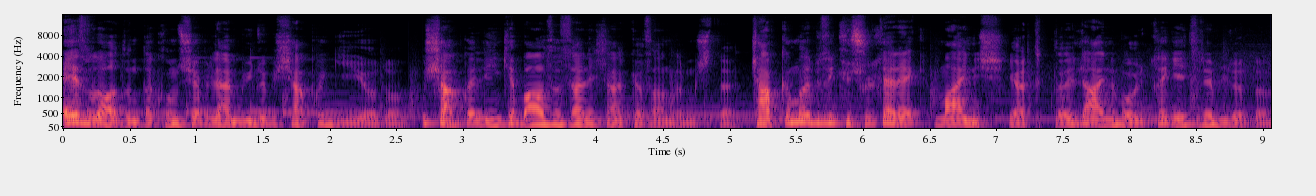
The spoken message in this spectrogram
Ezlo adında konuşabilen büyülü bir şapka giyiyordu. Bu şapka Link'e bazı özellikler kazandırmıştı. Şapkamız bizi küçülterek Minish yaratıklarıyla aynı boyuta getirebiliyordu.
